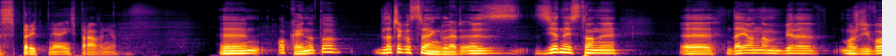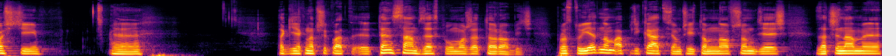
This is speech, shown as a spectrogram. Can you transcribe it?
sprytnie i sprawnie. Okej, okay, no to dlaczego Strangler? Z, z jednej strony dają nam wiele możliwości, takich jak na przykład ten sam zespół może to robić. Po prostu jedną aplikacją, czyli tą nowszą gdzieś zaczynamy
